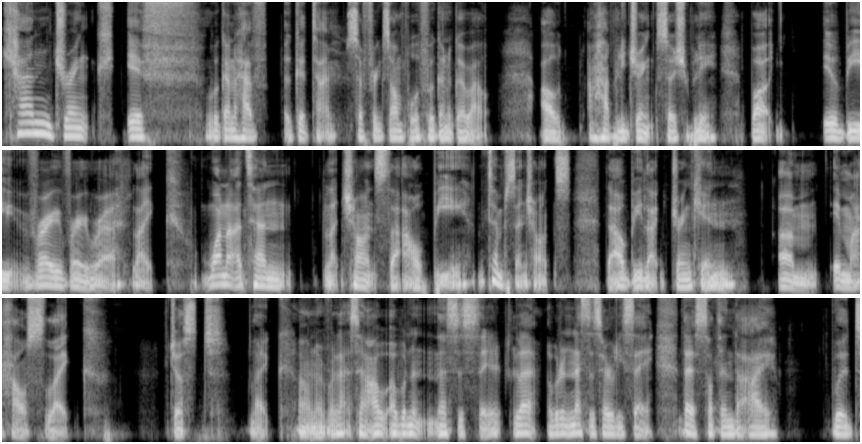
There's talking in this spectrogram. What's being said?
can drink if we're gonna have a good time. So, for example, if we're gonna go out, I'll, I'll happily drink sociably, but it would be very, very rare. Like one out of ten, like chance that I'll be ten percent chance that I'll be like drinking um in my house, like just like I don't know, relaxing. I, I wouldn't necessarily I wouldn't necessarily say there's something that I would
